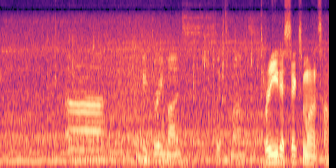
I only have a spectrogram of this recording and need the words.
Uh, could be three months, six months. Three to six months, huh?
